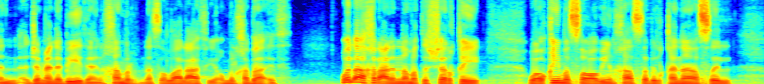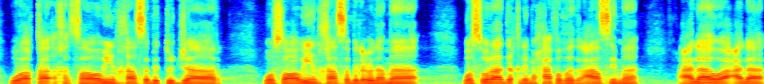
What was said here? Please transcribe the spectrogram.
جمع نبيذ يعني الخمر نسأل الله العافية أم الخبائث. والآخر على النمط الشرقي وأقيمت صواوين خاصة بالقناصل وصواوين خاصة بالتجار وصواوين خاصة بالعلماء وسرادق لمحافظة العاصمة علاوة على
